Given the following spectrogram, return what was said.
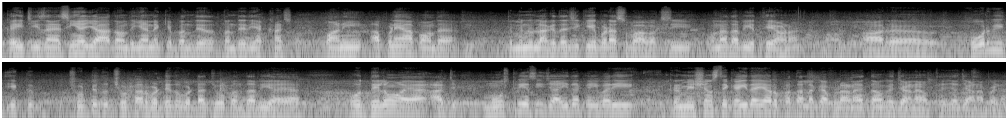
ਕਈ ਚੀਜ਼ਾਂ ਐਸੀਆਂ ਯਾਦ ਆਉਂਦੀਆਂ ਨੇ ਕਿ ਬੰਦੇ ਬੰਦੇ ਦੀਆਂ ਅੱਖਾਂ 'ਚ ਪਾਣੀ ਆਪਣੇ ਆਪ ਆਉਂਦਾ। ਤੇ ਮੈਨੂੰ ਲੱਗਦਾ ਜੀ ਕਿ ਇਹ ਬੜਾ ਸੁਭਾਵਕ ਸੀ। ਉਹਨਾਂ ਦਾ ਵੀ ਇੱਥੇ ਆਉਣਾ। ਔਰ ਹੋਰ ਵੀ ਇੱਕ ਛੋਟੇ ਤੋਂ ਛੋਟਾ ਔਰ ਵੱਡੇ ਤੋਂ ਵੱਡਾ ਜੋ ਬੰਦਾ ਵੀ ਆਇਆ ਉਹ ਦਿਲੋਂ ਆਇਆ। ਅੱਜ ਮੋਸਟਲੀ ਅਸੀਂ ਜਾਈਦਾ ਕਈ ਵਾਰੀ ਕਨਮਿਸ਼ਨਸ ਤੇ ਕਹੀਦਾ ਯਾਰ ਉਹ ਪਤਾ ਲੱਗਾ ਫਲਾਣਾ ਇਦਾਂ ਹੋ ਕੇ ਜਾਣਾ ਉੱਥੇ ਜਾਂ ਜਾਣਾ ਪੈਣਾ।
